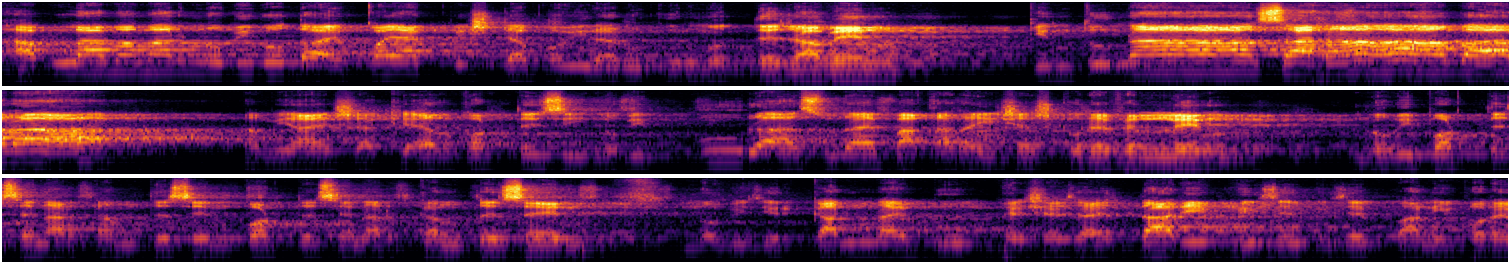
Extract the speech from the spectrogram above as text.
ভাবলাম আমার নবী বোধহয় কয়েক পৃষ্ঠা পইরা রুকুর মধ্যে যাবেন। কিন্তু না সাহাবারা আমি আয়েশা খেয়াল করতেছি, নবী পুরা সুরায় বাকারাই শেষ করে ফেললেন। নবী পড়তেছেন আর কানতেছেন, পড়তেছেন আর কানতেছেন। নবীজির কান্নায় বুক ভেসে যায়, দাড়ি ভিজে ভিজে পানি পড়ে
